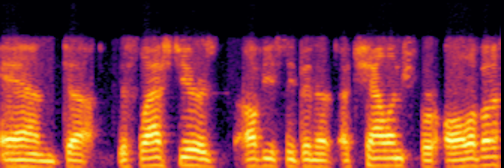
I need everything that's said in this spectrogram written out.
And uh, this last year has obviously been a, a challenge for all of us,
